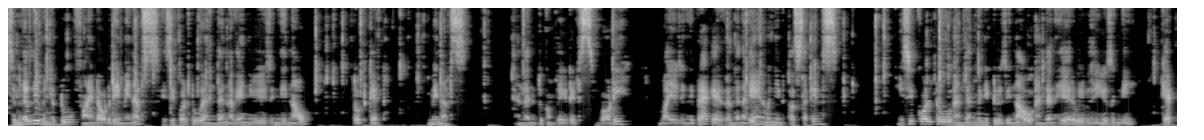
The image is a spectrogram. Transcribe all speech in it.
Similarly we need to find out the minutes is equal to and then again you using the now dot get minutes and then to complete its body by using the bracket. And then again we need a seconds is equal to and then we need to use the now and then here we will be using the get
